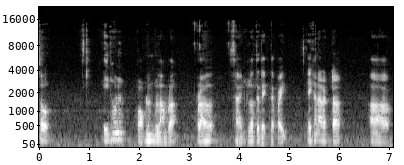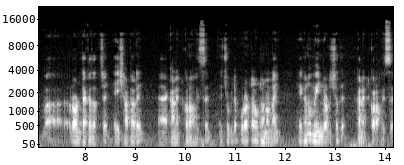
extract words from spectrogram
সো এই ধরনের প্রবলেমগুলো আমরা প্রায় সাইটগুলোতে দেখতে পাই। এখানে আর একটা রড দেখা যাচ্ছে, এই শাটারে কানেক্ট করা হয়েছে। এই ছবিটা পুরোটা ওঠানো নাই, এখানেও মেইন রডের সাথে কানেক্ট করা হয়েছে।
